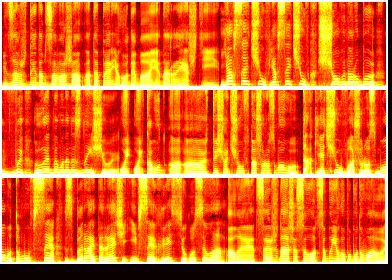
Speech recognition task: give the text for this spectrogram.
Він завжди нам заважав, а тепер його немає. Нарешті. Я все чув, я все чув. Що ви наробили? Ви ледве мене не знищили. Ой, ой, кавун, а, а ти що, чув нашу розмову? Так, я чув вашу розмову, тому все, збирайте речі і все геть з цього села. Але це ж наше село, це ми його побудували.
